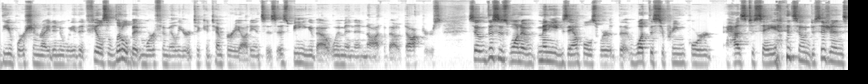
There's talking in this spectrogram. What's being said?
the abortion right in a way that feels a little bit more familiar to contemporary audiences as being about women and not about doctors. So this is one of many examples where the, what the Supreme Court has to say in its own decisions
